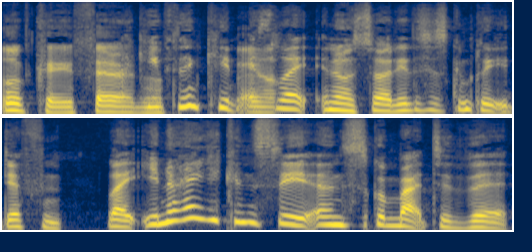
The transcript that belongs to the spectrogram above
Okay, fair I enough. I keep thinking it's like no, sorry, this is completely different. Like you know how you can say, and this is going back to the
